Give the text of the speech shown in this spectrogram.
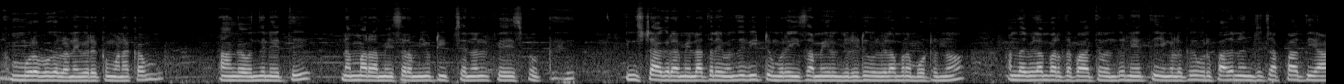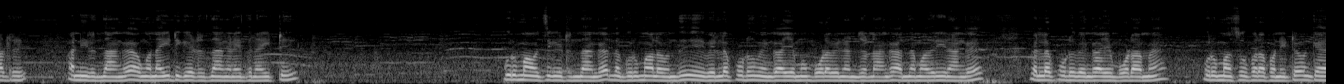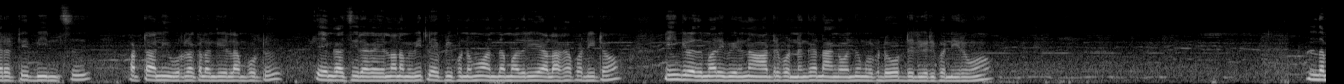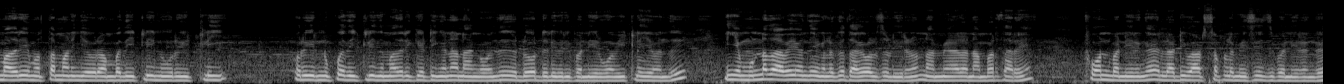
நம் உறவுகள் அனைவருக்கும் வணக்கம். நாங்கள் வந்து நேற்று நம்ம Rameswaram YouTube channel Facebook Instagram எல்லாத்துலேயும் வந்து வீட்டு முறை சமையல்னு சொல்லிட்டு ஒரு விளம்பரம் போட்டிருந்தோம். அந்த விளம்பரத்தை பார்த்து வந்து நேற்று எங்களுக்கு ஒரு பதினஞ்சு சப்பாத்தி ஆர்ட்ரு பண்ணியிருந்தாங்க. அவங்க நைட்டு கேட்டிருந்தாங்க நேற்று நைட்டு குருமா வச்சு கேட்டிருந்தாங்க. அந்த குருமாவில் வந்து வெள்ளைப்பூடும் வெங்காயமும் போட வேணும்னு சொன்னாங்க. அந்த மாதிரி நாங்கள் வெள்ளைப்பூடு வெங்காயம் போடாமல் குருமா சூப்பராக பண்ணிட்டோம். கேரட்டு பீன்ஸு பட்டாணி உருளைக்கிழங்கு எல்லாம் போட்டு தேங்காய் சீரகம் எல்லாம் நம்ம வீட்டில் எப்படி பண்ணமோ அந்த மாதிரி அழகாக பண்ணிட்டோம். நீங்களும் அது மாதிரி வேணும்னா ஆர்டர் பண்ணுங்கள் நாங்கள் வந்து உங்களுக்கு டோர் டெலிவரி பண்ணிடுவோம் இந்த மாதிரி மொத்தமாக நீங்கள் ஒரு ஐம்பது இட்லி நூறு இட்லி ஒரு முப்பது இட்லி இந்த மாதிரி கேட்டிங்கன்னா நாங்கள் வந்து டோர் டெலிவரி பண்ணிடுவோம் வீட்டிலையே வந்து. நீங்கள் முன்னதாகவே வந்து எங்களுக்கு தகவல் சொல்லிடணும். நான் மேலே நம்பர் தரேன். ஃபோன் பண்ணிடுங்க இல்லாட்டி வாட்ஸ்அப்பில் மெசேஜ் பண்ணிடுங்க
